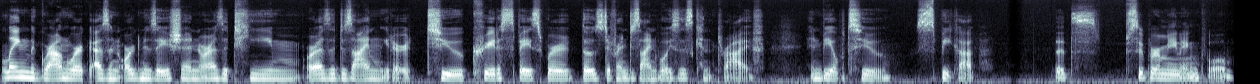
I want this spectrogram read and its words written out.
laying the groundwork as an organization or as a team or as a design leader to create a space where those different design voices can thrive and be able to speak up. It's super meaningful.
